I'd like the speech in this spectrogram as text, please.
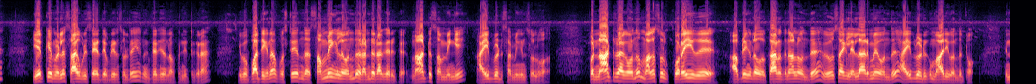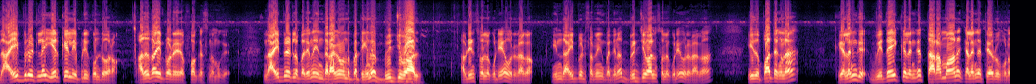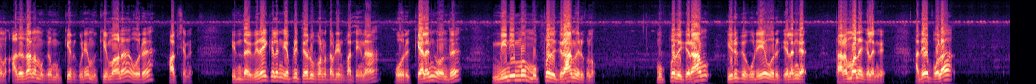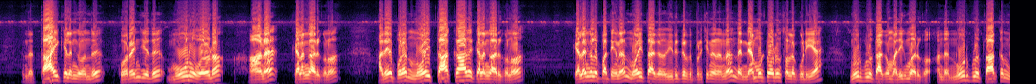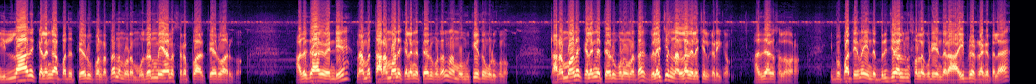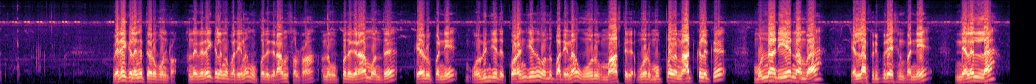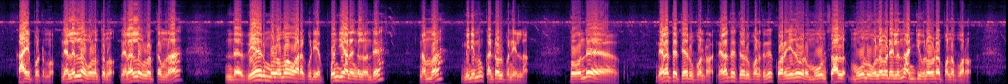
இயற்கை முறையில் சாகுபடி செய்கிறது எப்படின்னு சொல்லிட்டு எனக்கு தெரிஞ்சதை நான் பண்ணிட்டுருக்கிறேன் இப்போ பார்த்தீங்கன்னா ஃபஸ்ட்டு இந்த சம்மிங்கில் வந்து ரெண்டு ரகம் இருக்குது நாட்டு சம்மங்கி ஹைப்ரிட் சம்மிங்கன்னு சொல்லுவோம். இப்போ நாட்டு ரகம் வந்து மகசூல் குறையுது அப்படிங்கிற ஒரு காரணத்தினால வந்து விவசாயிகள் எல்லாருமே வந்து ஹைப்ரிடுக்கு மாறி வந்துட்டோம். இந்த ஹைப்ரிட்டில் இயற்கையில் எப்படி கொண்டு வரோம்? அதுதான் இப்போடைய ஃபோக்கஸ் நமக்கு. இந்த ஹைப்ரிட்டில் பார்த்தீங்கன்னா இந்த ரகம் வந்து பார்த்திங்கன்னா பிரிட்ஜ் வால் அப்படின்னு சொல்லக்கூடிய ஒரு ரகம். இந்த ஹைப்ரிட் சமயம் பார்த்தீங்கன்னா பிரிட்ஜ் வால்னு சொல்லக்கூடிய ஒரு ரகம். இது பார்த்தீங்கன்னா கிழங்கு விதை கிழங்கு தரமான கிழங்கை தேர்வு பண்ணணும். அதுதான் நமக்கு முக்கிய இருக்கக்கூடிய முக்கியமான ஒரு ஆப்ஷனு இந்த விதை கிழங்கு எப்படி தேர்வு பண்ணுறது அப்படின்னு பார்த்தீங்கன்னா ஒரு கிழங்கு வந்து மினிமம் முப்பது கிராம் இருக்கணும். முப்பது கிராம் இருக்கக்கூடிய ஒரு கிழங்கு தரமான கிழங்கு. அதே போல் இந்த தாய் கிழங்கு வந்து குறைஞ்சது மூணு வருடம் ஆன கிழங்கா இருக்கணும். அதே போல் நோய் தாக்காத கிழங்கா இருக்கணும். கிழங்குல பார்த்தீங்கன்னா நோய் தாக்கம் இருக்கிறது பிரச்சனை என்னென்னா இந்த நெமட்டோடுன்னு சொல்லக்கூடிய நூற்புழு தாக்கம் அதிகமாக இருக்கும். அந்த நூற்புழு தாக்கம் இல்லாத கிழங்கா பார்த்து தேர்வு பண்ணுறது தான் நம்மளோட முதன்மையான சிறப்பாக தேர்வாக இருக்கும். அதுக்காக வேண்டிய நம்ம தரமான கிழங்கை தேர்வு பண்ணாலும் நம்ம முக்கியத்துவம் கொடுக்கணும். தரமான கிழங்கை தேர்வு பண்ணோம்னா தான் விளைச்சல் நல்ல விளைச்சல் கிடைக்கும். அதுக்காக சொல்ல வரோம். இப்போ பார்த்தீங்கன்னா இந்த பிரிட்ஜால்னு சொல்லக்கூடிய இந்த ஹைப்ரிட் ரகத்தில் விதைக்கிழங்கு தேர்வு பண்ணுறோம் அந்த விதைக்கிழங்கு பார்த்திங்கன்னா முப்பது கிராம் சொல்கிறோம் அந்த முப்பது கிராம் வந்து தேர்வு பண்ணி முடிஞ்சது குறைஞ்சது வந்து பார்த்திங்கன்னா ஒரு மாதத்துக்கு ஒரு முப்பது நாட்களுக்கு முன்னாடியே நம்ம எல்லாம் ப்ரிப்பரேஷன் பண்ணி நிழலில் காய போட்டணும். நிழலில் உலர்த்தணும். நிழலில் உலர்த்தோம்னா இந்த வேர் மூலமாக வரக்கூடிய பூஞ்சியானங்கள் வந்து நம்ம மினிமம் கண்ட்ரோல் பண்ணிடலாம். இப்போ வந்து நிலத்தை தேர்வு பண்ணுறோம் நிலத்தை தேர்வு பண்ணுறதுக்கு குறைஞ்சது ஒரு மூணு சால் மூணு உழவடையிலேருந்து அஞ்சு உழவடை பண்ண போகிறோம்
